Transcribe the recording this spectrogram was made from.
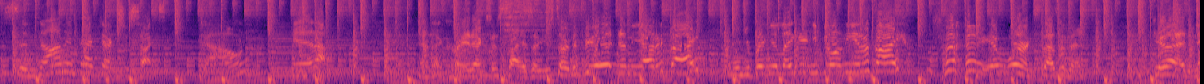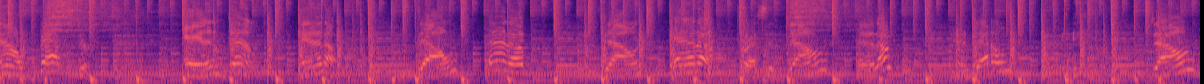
It's a non-impact exercise down and up. And a great exercise. Are you starting to feel it in the outer thigh? And when you bring your leg in, you feel it in the inner thigh? Works, doesn't it? Good. Now faster. And down and up. Down and up. Down and up. Press it down and up and down. down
